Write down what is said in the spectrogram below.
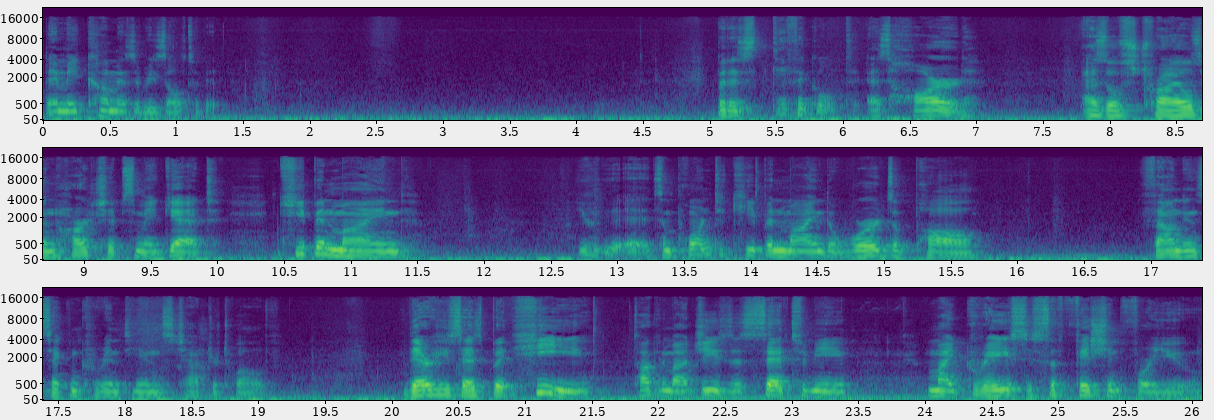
that may come as a result of it. But as difficult, as hard as those trials and hardships may get, keep in mind, you, it's important to keep in mind the words of Paul found in 2 Corinthians chapter 12. There he says, But he, talking about Jesus, said to me, My grace is sufficient for you,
